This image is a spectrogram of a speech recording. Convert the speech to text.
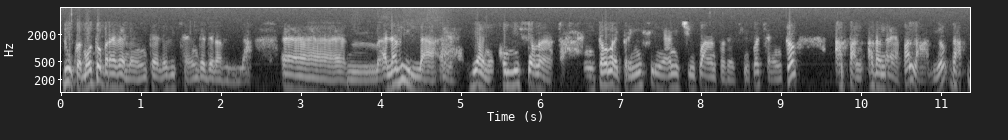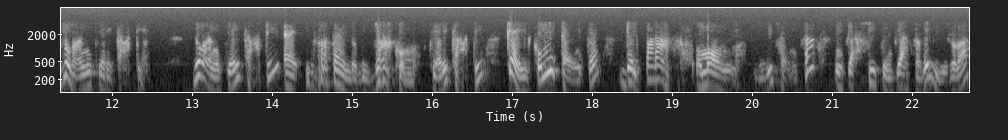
Dunque, molto brevemente le vicende della villa. Ehm, la villa eh, viene commissionata intorno ai primissimi anni 50 del Cinquecento ad Andrea Palladio da Giovanni Chiericati. Giovanni Chiericati è il fratello di Giacomo Chiericati, che è il committente del palazzo omonimo di Vicenza, in sito in piazza dell'Isola,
